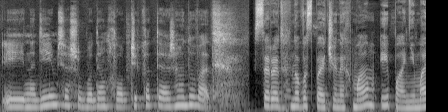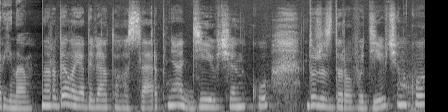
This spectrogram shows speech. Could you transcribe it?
І надіємося, що будемо хлопчика теж годувати. Серед новоспечених мам і пані Маріна. Народила я 9 серпня дівчинку, дуже здорову дівчинку.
